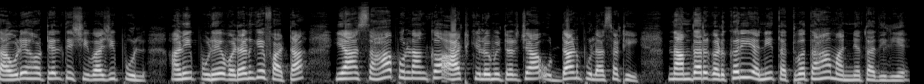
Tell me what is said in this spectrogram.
तावडे हॉटेल ते शिवाजी पूल आणि पुढे वडणगे फाटा या सहा पूर्णांक आठ किलोमीटरच्या उड्डाण पुलासाठी नामदार गडकरी यांनी तत्वत मान्यता दिली आहे.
